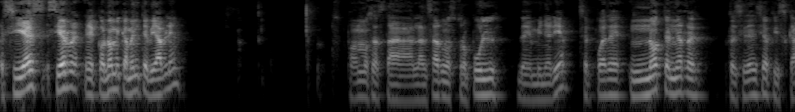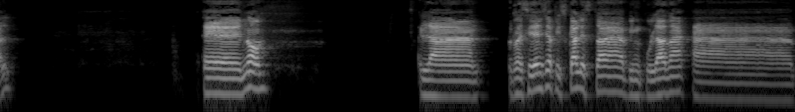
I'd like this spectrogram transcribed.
si es, si es económicamente viable, Podemos hasta lanzar nuestro pool de minería. Se puede no tener residencia fiscal. Eh, no. La residencia fiscal está vinculada a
